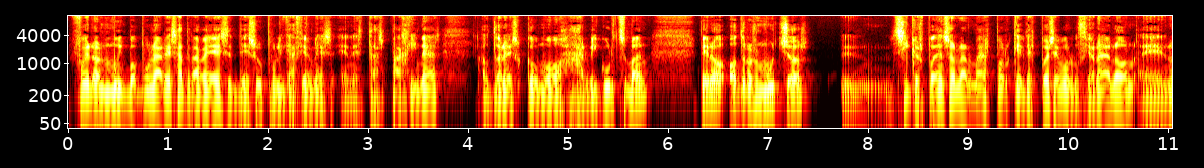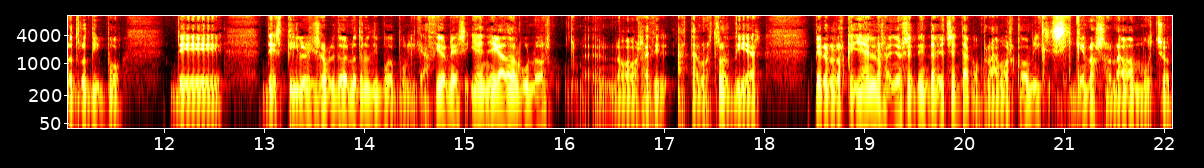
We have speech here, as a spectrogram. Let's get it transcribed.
fueron muy populares a través de sus publicaciones en estas páginas, autores como Harvey Kurtzman, pero otros muchos eh, sí que os pueden sonar más porque después evolucionaron en otro tipo de, de, estilos y sobre todo en otro tipo de publicaciones y han llegado algunos, eh, no vamos a decir hasta nuestros días, pero los que ya en los años 70 y 80 comprábamos cómics sí que nos sonaban mucho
